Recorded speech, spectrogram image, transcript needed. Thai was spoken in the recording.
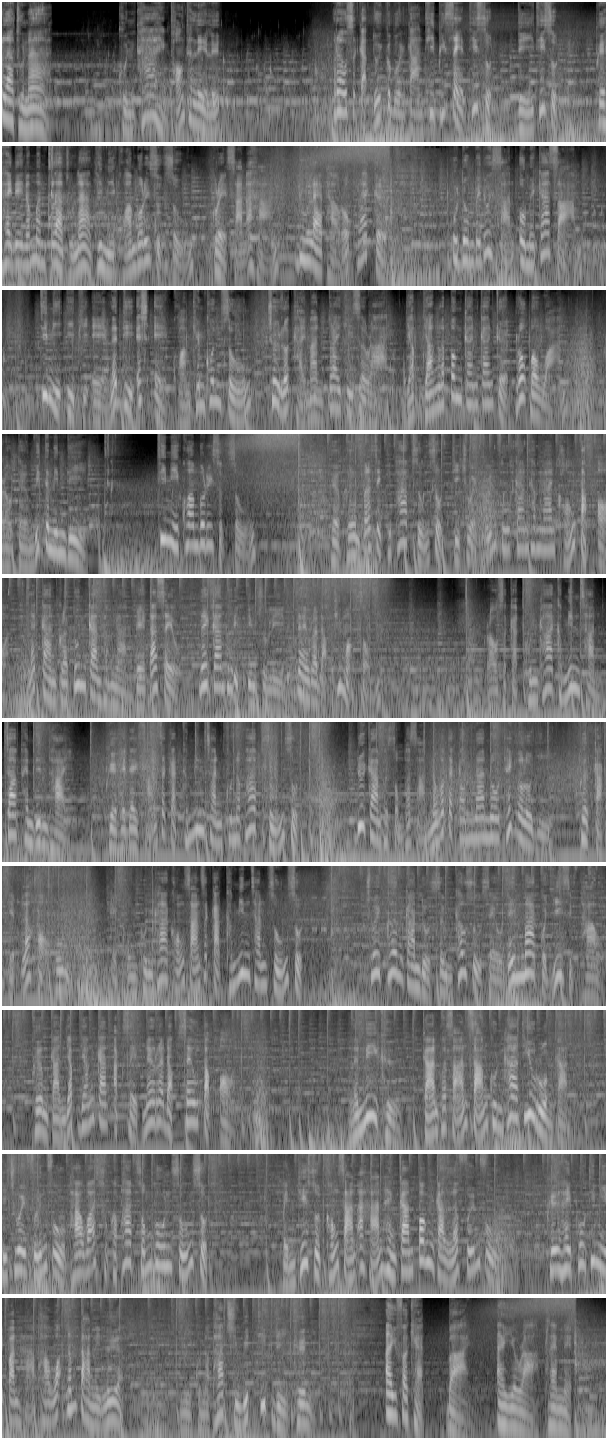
ปลาทูน่า คุณค่าแห่งท้องทะเลลึก เราสกัดด้วยกระบวนการที่พิเศษที่สุด ดีที่สุด เพื่อให้ได้น้ำมันปลาทูน่าที่มีความบริสุทธิ์สูง เกรดสารอาหาร ดูแลทารกและเกิด อุดมไปด้วยสารโอเมก้า 3ที่มี EPA และ DHA ความเข้มข้นสูง ช่วยลดไขมันไตรกลีเซอไรด์ยับยั้งและป้องกันการเกิดโรคเบาหวาน เราเติมวิตามินดี ที่มีความบริสุทธิ์สูง เพื่อเพิ่มประสิทธิภาพสูงสุดที่ช่วยฟื้นฟูการทำงานของตับอ่อน และการกระตุ้นการทำงานเบต้าเซลล์ในการผลิตอินซูลินในระดับที่เหมาะสม เราสกัดคุณค่าขมิ้นชันจากแผ่นดินไทย เพื่อให้ได้สารสกัดขมิ้นชันคุณภาพสูงสุด ด้วยการผสมผสานนวัตกรรมนาโนเทคโนโลยี เพื่อกักเก็บและห่อหุ้มให้คงคุณค่าของสารสกัดขมิ้นชันสูงสุด ช่วยเพิ่มการดูดซึมเข้าสู่เซลล์ได้มากกว่า 20 เท่า เพิ่มการยับยั้งการอักเสบในระดับเซลล์ตับอ่อน และนี่คือการผสาน 3 คุณค่าที่รวมกัน ที่ช่วยฟื้นฟูภาวะสุขภาพสมบูรณ์สูงสุด เป็นที่สุดของสารอาหารแห่งการป้องกันและฟื้นฟู เพื่อให้ผู้ที่มีปัญหาภาวะน้ำตาลในเลือด มีคุณภาพชีวิตที่ดีขึ้น i f a c a t by i r a Planet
